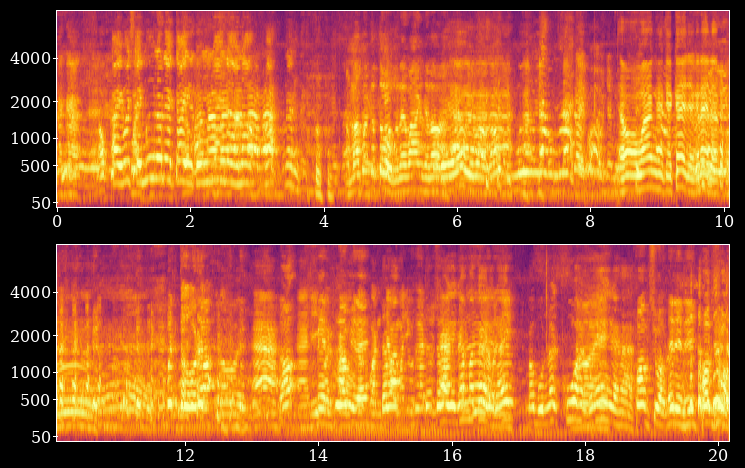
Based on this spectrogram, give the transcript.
แล้วก็เอาไก่มาใส่มือแล้วเนี่ยไก่ตัวนี้ง่ายนะเนาะครับนั่นเอามาเบิ่งกระโตกกันได้ว่างใช่แล้วเดี๋ยวอยู่ว่าเขามือจับจับได้ป่าวจะเอาเอาวางให้ใกล้ๆเดี๋ยวก็ได้แหละอืมเปิดตัวเนาะโดยอ่าเนาะอ่าดีเมียกนดครัวเข้ามีเลยควันจะเจ้าว่ามาอยู่เพื่อนจะว่าอย่างนั้นมาใกล้เลยได้มาบุญแล้วครัวหันตัวเองเลยฮะพร้อมสวบได้ดีนี่พร้อมสวบ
